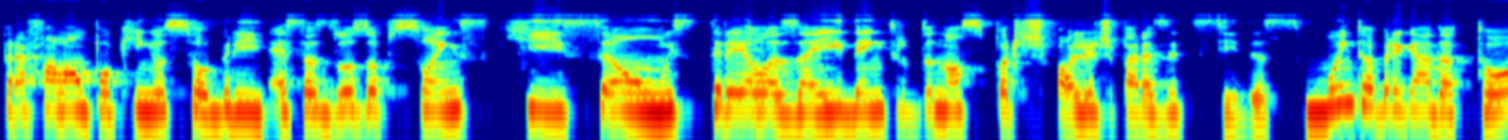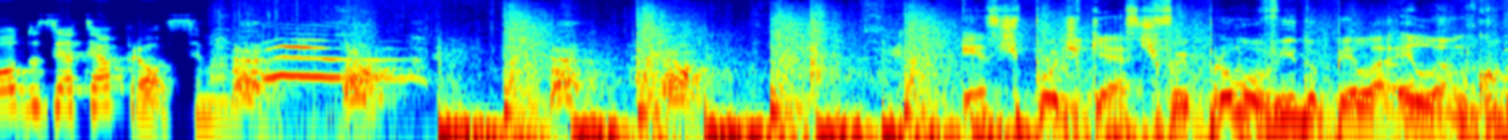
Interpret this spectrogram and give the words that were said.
para falar um pouquinho sobre essas duas opções que são estrelas aí dentro do nosso portfólio de parasiticidas. Muito obrigada a todos e até a próxima. Este podcast foi promovido pela Elanco,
